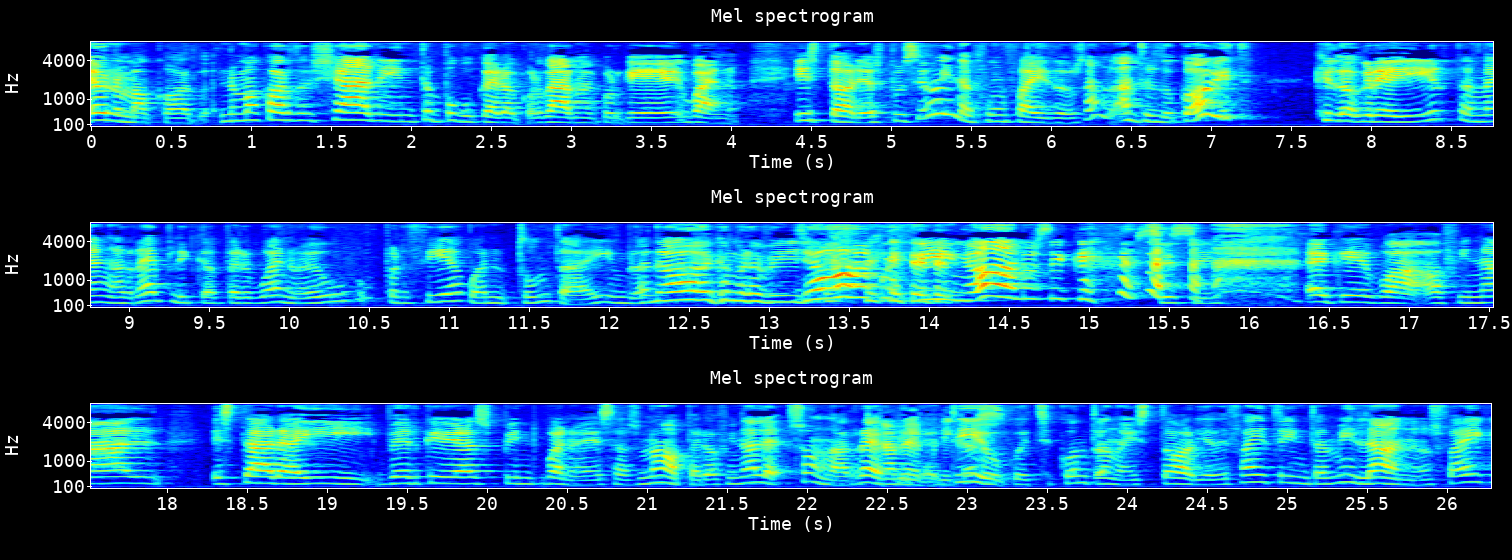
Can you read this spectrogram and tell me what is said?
Eu non me acordo. Non me acordo xa, nin tampouco quero acordarme, porque, bueno, historias. Pois eu ainda fun fai dos anos, antes do COVID que logrei ir tamén a réplica, pero bueno, eu parecía, bueno, tonta aí, en plan, ai, que maravilla, ah, por fin, ah, non sei que. Sí, sí. É que, boa, ao final estar aí, ver que as pin... Bueno, esas no, pero ao final eh, son as réplicas, as réplicas. tío, que che contan a historia de fai 30.000 anos, fai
